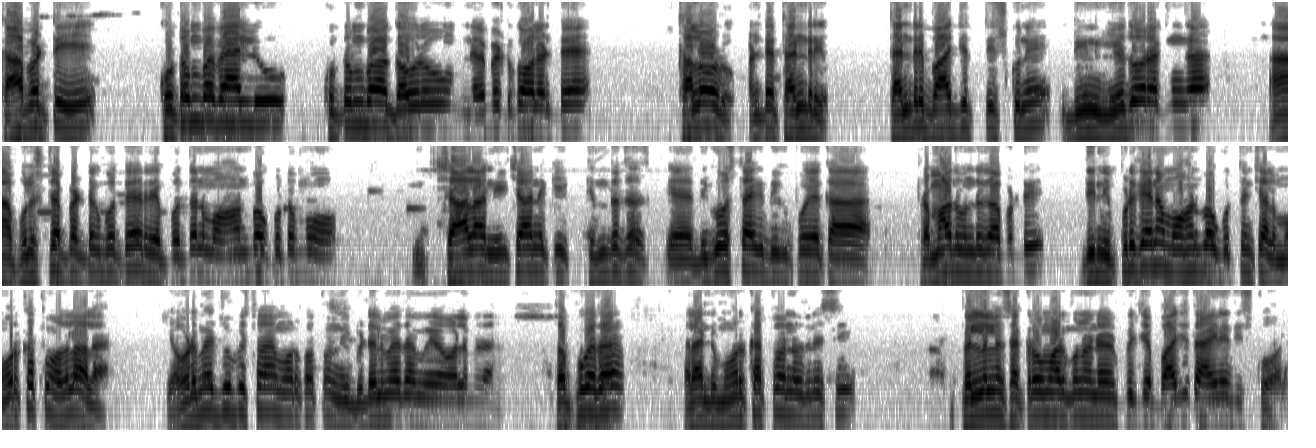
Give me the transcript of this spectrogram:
కాబట్టి కుటుంబ వాల్యూ కుటుంబ గౌరవం నిలబెట్టుకోవాలంటే తలోడు అంటే తండ్రి. తండ్రి బాధ్యత తీసుకుని దీన్ని ఏదో రకంగా పులిస్టా పెట్టకపోతే రేపు పొద్దున మోహన్ బాబు కుటుంబం చాలా నీచానికి కింద దిగువ స్థాయికి దిగిపోయే కా- ప్రమాదం ఉంది కాబట్టి దీన్ని ఇప్పటికైనా మోహన్ బాబు గుర్తించాలి. మూర్ఖత్వం వదలాలా? ఎవడి మీద చూపిస్తావా మూర్ఖత్వం? నీ బిడ్డల మీద మీ వాళ్ళ మీద. తప్పు కదా? అలాంటి మూర్ఖత్వాన్ని వదిలేసి పిల్లల్ని సక్రమ మార్గంలో నడిపించే బాధ్యత ఆయనే తీసుకోవాలి.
